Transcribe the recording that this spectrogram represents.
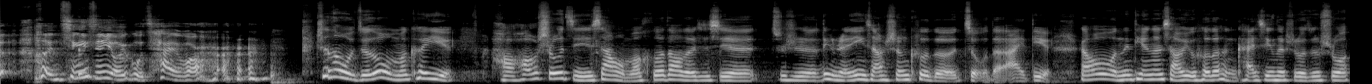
很清新，有一股菜味儿。真的，我觉得我们可以好好收集一下我们喝到的这些就是令人印象深刻的酒的 idea。然后我那天跟小雨喝的很开心的时候，就说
